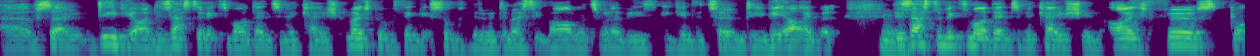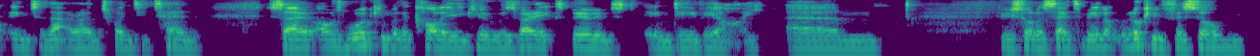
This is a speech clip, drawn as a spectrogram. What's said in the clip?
um, so DVI, disaster victim identification. Most people think it's something to do with domestic violence whenever you, you give the term DVI, but mm. disaster victim identification. I first got into that around 2010. So I was working with a colleague who was very experienced in DVI. Um, who sort of said to me, "Look, we're looking for some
